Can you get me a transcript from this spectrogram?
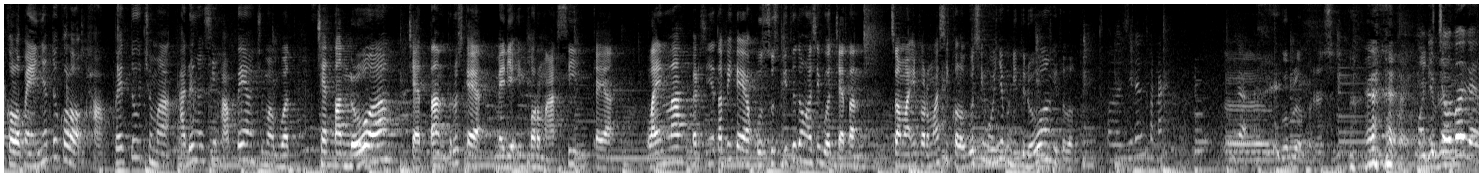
kalau pengennya tuh kalau HP tuh cuma ada nggak sih HP yang cuma buat chatan doang, chatan terus kayak media informasi kayak lain lah versinya. Tapi kayak khusus gitu tau gak sih buat chatan sama informasi? Kalau gue sih maunya begitu doang gitu loh. Kalau Zidan pernah? Gue Eh, belum pernah sih. Mau dicoba gak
